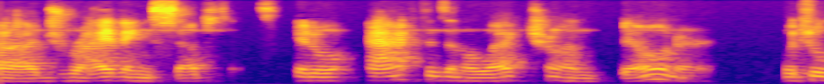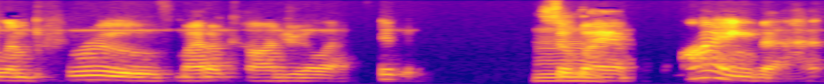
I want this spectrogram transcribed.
uh, driving substance. It will act as an electron donor, which will improve mitochondrial activity. Mm. So by applying that,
